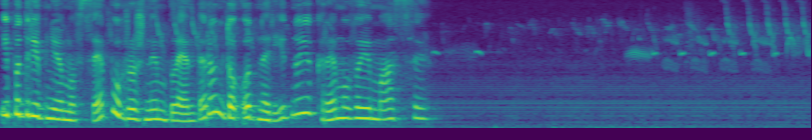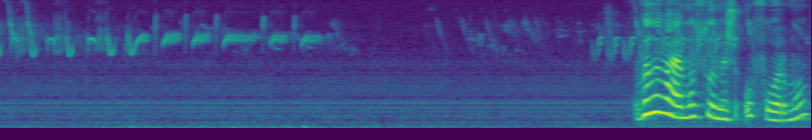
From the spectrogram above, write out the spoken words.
і подрібнюємо все погружним блендером до однорідної кремової маси. Виливаємо суміш у форму,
